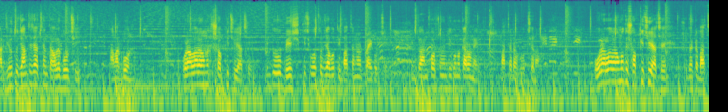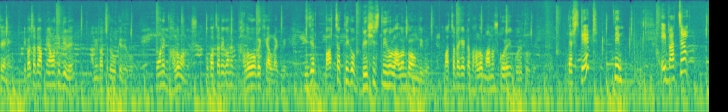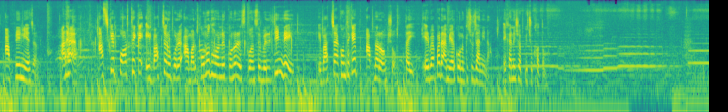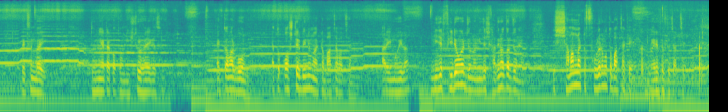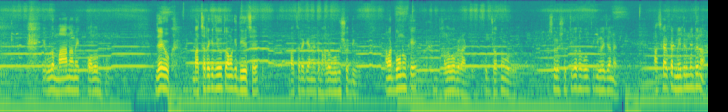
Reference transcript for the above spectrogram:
আর যেহেতু জানতে চাচ্ছেন তাহলে বলছি আমার বোন ওর আল্লাহ রহমতে সব কিছুই আছে। কিন্তু বেশ কিছু বছর যাবতই বাচ্চা নেওয়ার ট্রাই করছে। কিন্তু আনফর্চুনেটলি কোনো কারণে বাচ্চাটা হচ্ছে না। ওর আল্লাহ রহমতে সব কিছুই আছে, শুধু একটা বাচ্চাই নেই। এই বাচ্চাটা আপনি আমাকে দিলে, আমি বাচ্চাটা ওকে দেবো। ও অনেক ভালো মানুষ। ও বাচ্চাটাকে অনেক ভালোভাবে খেয়াল রাখবে। নিজের বাচ্চার থেকেও বেশি স্নেহ লালন পালন দিবে। বাচ্চাটাকে একটা ভালো মানুষ করে গড়ে তুলবে। দ্যাটস গ্রেট নিন, এই বাচ্চা আপনি নিয়ে যান। আর হ্যাঁ আজকের পর থেকে এই বাচ্চার উপরে আমার কোনো ধরনের কোনো রেসপন্সিবিলিটি নেই। এই বাচ্চা এখন থেকে আপনার অংশ। তাই এর ব্যাপারে আমি আর কোনো কিছু জানি না। এখানে সব কিছু খতম। দেখছেন ভাই, দুনিয়াটা কত নিষ্ঠুর হয়ে গেছে। এক তো আমার বোন, এত কষ্টের বিনিময়ে একটা বাচ্চা পাচ্ছে না। আর এই মহিলা, নিজের ফ্রিডমের জন্য, নিজের স্বাধীনতার জন্য, এই সামান্য একটা ফুলের মতো বাচ্চাকে মেরে ফেলতে চাচ্ছে। এগুলো মা নামে কলঙ্ক। যাই হোক, বাচ্চাটাকে যেহেতু আমাকে দিয়েছে, বাচ্চাটাকে আমি একটা ভালো ভবিষ্যৎ দিব। আমার বোন ওকে খুব ভালোভাবে রাখবে খুব যত্ন করবে। আসলে সত্যি কথা বলতে কি ভাই জানেন আজকালকার মেয়েদের মধ্যে না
